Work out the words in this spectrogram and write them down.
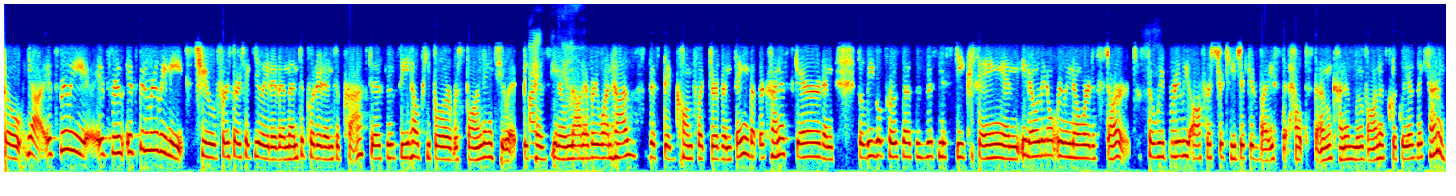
So yeah, it's really it's re- it's been really neat to first articulate it and then to put it into practice and see how people are responding responding to it because I, you know not everyone has this big conflict driven thing, but they're kind of scared, and the legal process is this mystique thing, and you know they don't really know where to start. So we really offer strategic advice that helps them kind of move on as quickly as they can.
